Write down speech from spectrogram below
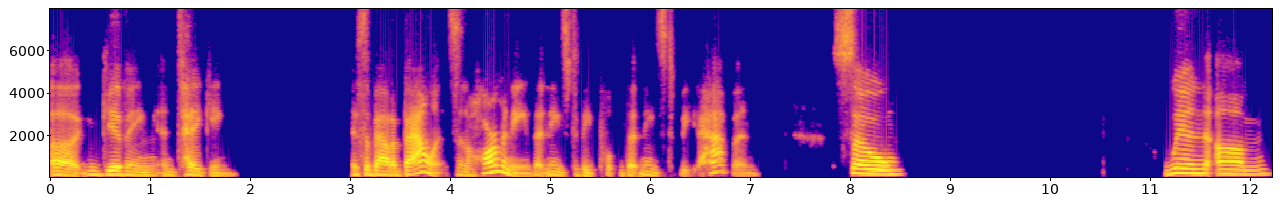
uh, giving and taking. It's about a balance and a harmony that needs to be that needs to be happen. So when um,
